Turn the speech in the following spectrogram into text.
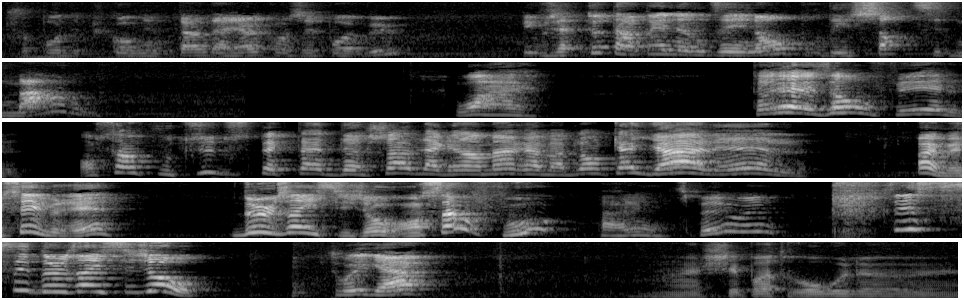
je sais pas depuis combien de temps d'ailleurs qu'on s'est pas vu. Et vous êtes tous en train de me dire non pour des sorties de merde. Ouais! T'as raison, Phil! On s'en foutu du spectacle de chant de la grand-mère à ma blonde quand y a elle! Ouais, mais c'est vrai. Deux ans et six jours, on s'en fout. Allez, un petit peu, oui. C'est deux ans et six jours. Toi? Ouais, je sais pas trop, là. euh,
